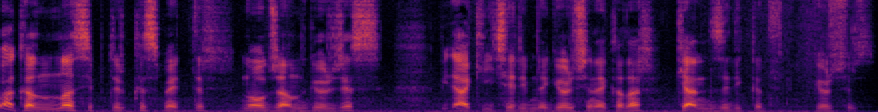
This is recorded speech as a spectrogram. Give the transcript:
Bakalım nasiptir, kısmettir. Ne olacağını göreceğiz. Bir dahaki içeriğimde görüşene kadar kendinize dikkat edin. Görüşürüz.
